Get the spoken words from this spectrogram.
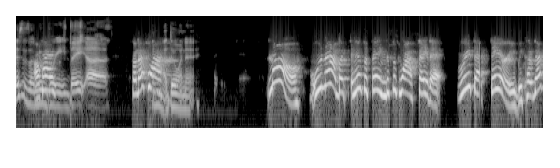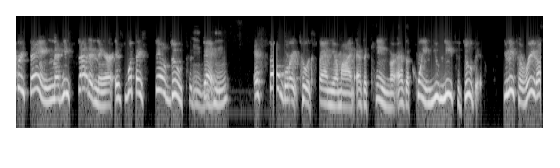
this is a okay? new breed. They uh So that's why I'm not doing it. No, we're not. But here's the thing. This is why I say that. Read that theory because everything that he said in there is what they still do today. Mm-hmm. It's so great to expand your mind as a king or as a queen. You need to do this. You need to read up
